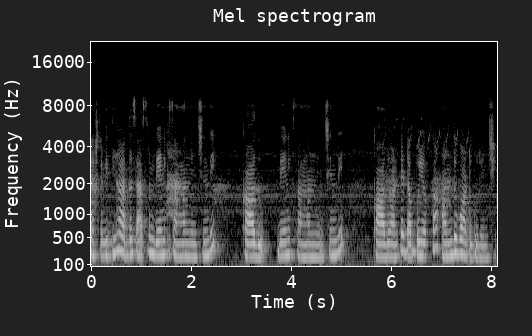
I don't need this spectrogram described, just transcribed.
నెక్స్ట్ విద్యా అర్థశాస్త్రం దేనికి సంబంధించింది? కాదు. దేనికి సంబంధించింది? కాదు అంటే డబ్బు యొక్క అందుబాటు గురించి.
